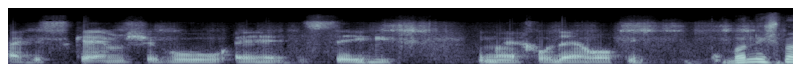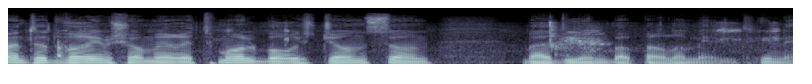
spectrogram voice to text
ההסכם שהוא השיג עם האיחוד האירופי. בוא נשמע את הדברים שאומר אתמול בוריס ג'ונסון. בדיון בפרלמנט. הנה.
